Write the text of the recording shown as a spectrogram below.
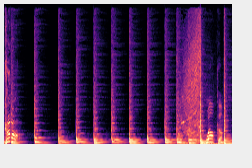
Come on. Welcome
